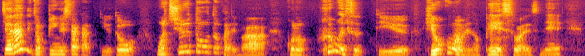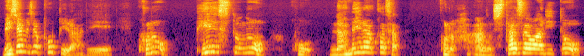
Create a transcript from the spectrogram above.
じゃあなんでトッピングしたかっていうと、もう中東とかでは、このフムスっていうひよこ豆のペーストはですね、めちゃめちゃポピュラーで、このペーストのこう滑らかさ、このあの舌触りと、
